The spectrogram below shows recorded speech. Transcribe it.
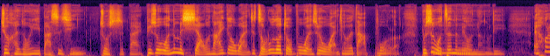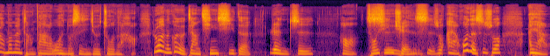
就很容易把事情做失败。比如说我那么小，我拿一个碗就走路都走不稳，所以我碗就会打破了。不是我真的没有能力。哎，后来我慢慢长大了，我很多事情就做得好。如果能够有这样清晰的认知，哈，重新诠释说，哎呀，或者是说，哎呀，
